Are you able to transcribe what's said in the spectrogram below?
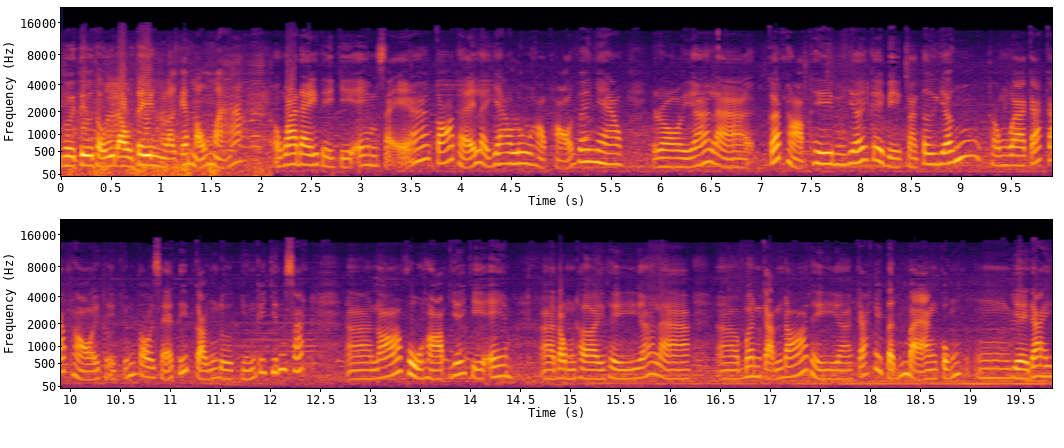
Người tiêu thụ đầu tiên là cái mẫu mã. Qua đây thì chị em sẽ có thể là giao lưu, học hỏi với nhau rồi á, là kết hợp thêm với cái việc mà tư vấn thông qua các cấp hội thì chúng tôi sẽ tiếp cận được những cái chính sách à, nó phù hợp với chị em. À, đồng thời thì á, là à, bên cạnh đó thì à, các cái tỉnh bạn cũng ừ, về đây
